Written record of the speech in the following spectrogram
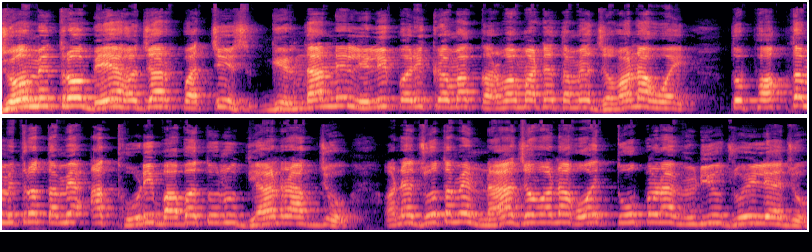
જો મિત્રો બે હજાર પચીસ ગિરનારની લીલી પરિક્રમા કરવા માટે તમે જવાના હોય, તો ફક્ત મિત્રો તમે આ થોડી બાબતોનું ધ્યાન રાખજો. અને જો તમે ના જવાના હોય, તો પણ આ વીડિયો જોઈ લેજો.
